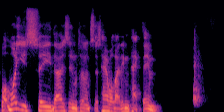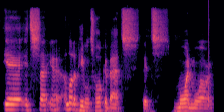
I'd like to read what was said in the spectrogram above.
What, what do you see those influences? How will that impact them? Yeah, it's uh, you know a lot of people talk about it's more and more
